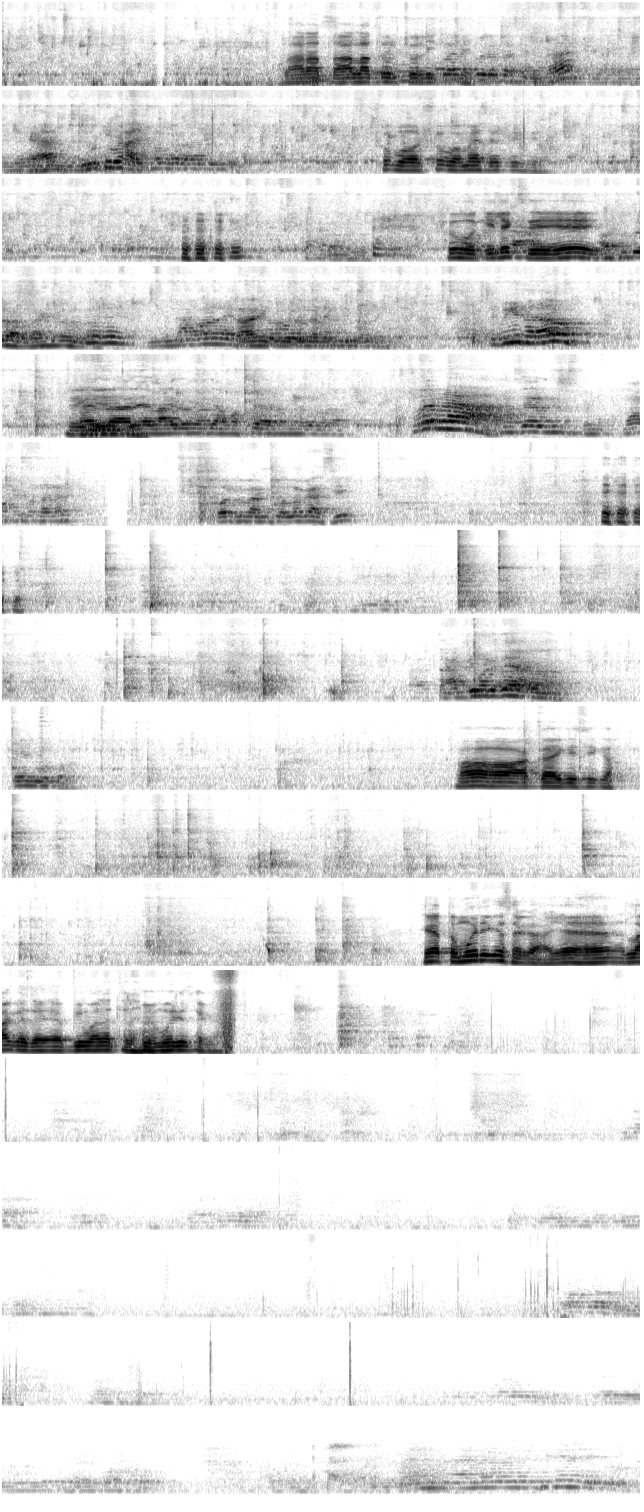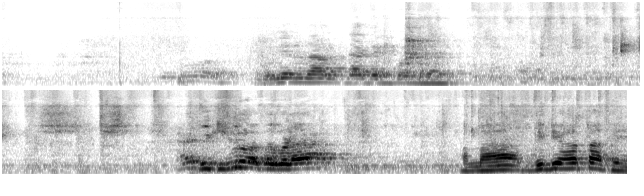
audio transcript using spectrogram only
লারা তো আলাদুল চলিচ্ছে হ্যাঁ শুভ শুভ মেসেজ দিছে শুভ কি লিখছে আমি তোর লগে আছি তাড়ি মারি দেয় না ফেসবুক হ্যাঁ হ্যাঁ আগায় গেছি গা হ্যাঁ তো মরে গেছে গা হ্যাঁ হ্যাঁ লাগে যায় বিমানে তো নেমে মরে গেছে গা বুঝেন তুই কি শুরু আছিস বড়া আমরা ভিডিও হতাছি।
